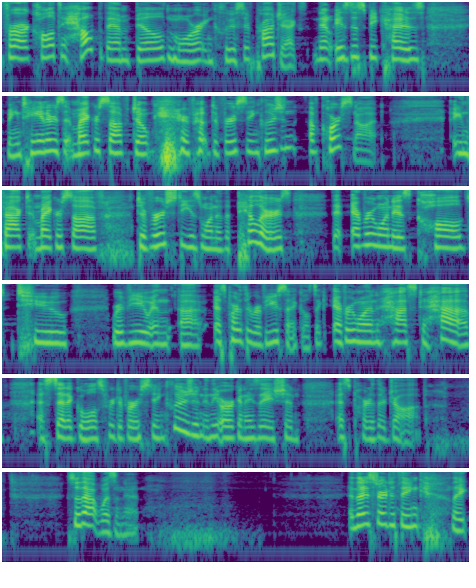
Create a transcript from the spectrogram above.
for our call to help them build more inclusive projects. Now, is this because maintainers at Microsoft don't care about diversity inclusion? Of course not. In fact, at Microsoft, diversity is one of the pillars that everyone is called to review and uh, as part of the review cycles. Like everyone has to have a set of goals for diversity inclusion in the organization as part of their job. So that wasn't it. And then I started to think, like,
